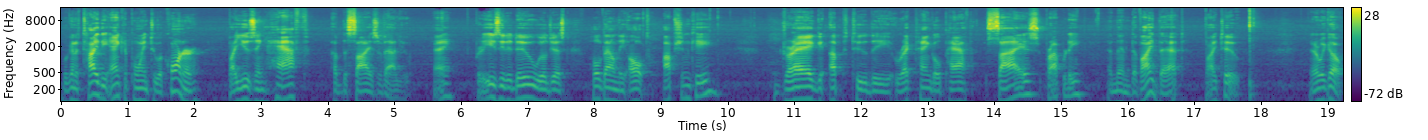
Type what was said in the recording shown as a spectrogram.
We're going to tie the anchor point to a corner by using half of the size value. Okay? Pretty easy to do. We'll just hold down the Alt Option key, drag up to the rectangle path size property, and then divide that by 2. There we go.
